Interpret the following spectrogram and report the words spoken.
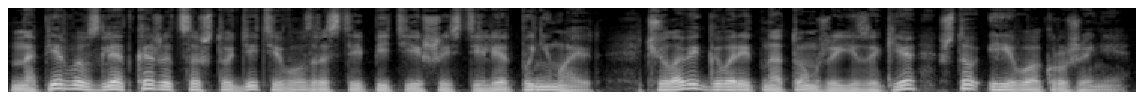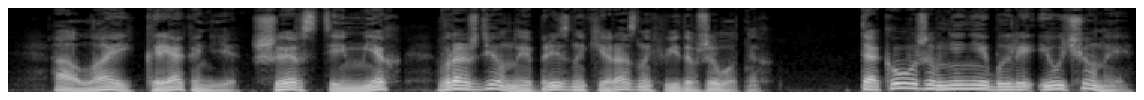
На первый взгляд кажется, что дети в возрасте 5-6 лет понимают, человек говорит на том же языке, что и его окружение а лай, кряканье, шерсть и мех – врожденные признаки разных видов животных. Такого же мнения были и ученые.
